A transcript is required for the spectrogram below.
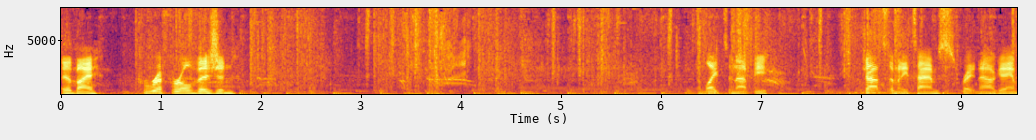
In my peripheral vision. I'd like to not be shot so many times right now, game.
